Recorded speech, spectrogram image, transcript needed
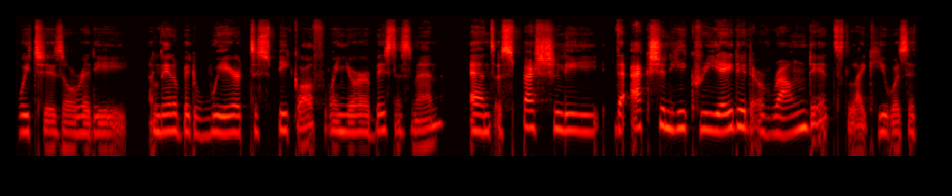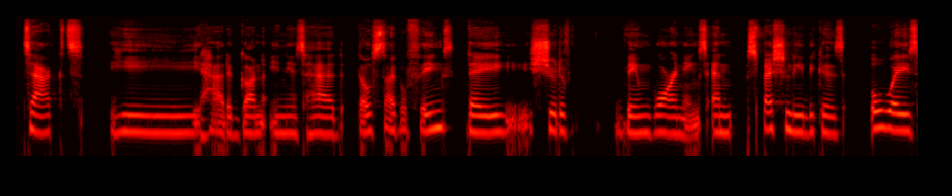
which is already a little bit weird to speak of when you're a businessman. And especially the action he created around it, like he was attacked, he had a gun in his head, those type of things, they should have been warnings. And especially because always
